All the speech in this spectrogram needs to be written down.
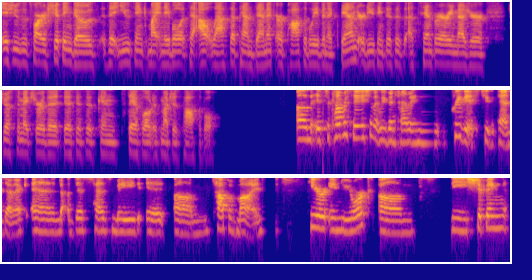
issues as far as shipping goes that you think might enable it to outlast the pandemic or possibly even expand or do you think this is a temporary measure just to make sure that businesses can stay afloat as much as possible um, it's a conversation that we've been having previous to the pandemic, and this has made it um, top of mind here in New York. Um, the shipping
